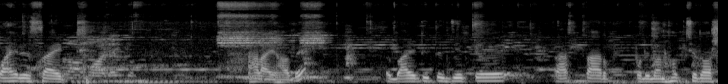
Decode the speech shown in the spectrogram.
বাইরের সাইড ঢালাই হবে। তো বাড়িটিতে যেতে রাস্তার পরিমাণ হচ্ছে দশ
